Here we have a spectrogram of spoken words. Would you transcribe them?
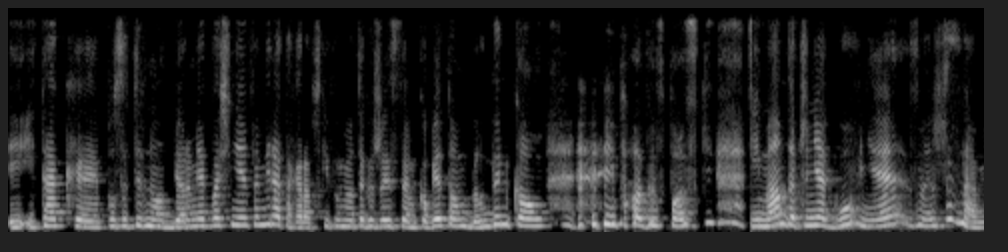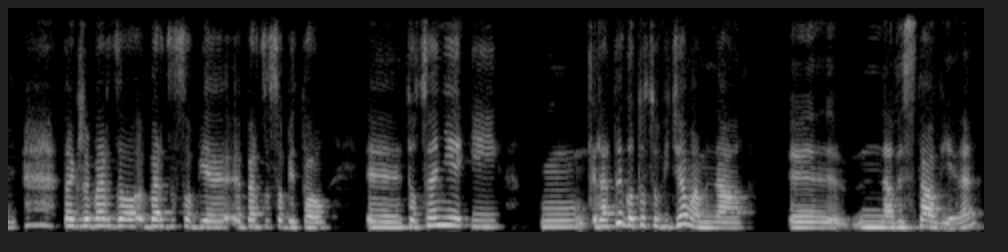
i, i tak e, pozytywnym odbiorem, jak właśnie w Emiratach Arabskich, pomimo tego, że jestem kobietą, blondynką i pochodzę z Polski i mam do czynienia głównie z mężczyznami. Także bardzo, bardzo, sobie, bardzo sobie to, e, to cenię i mm, dlatego to, co widziałam na, e, na wystawie,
